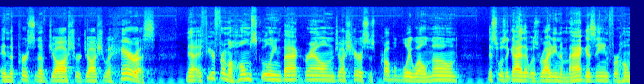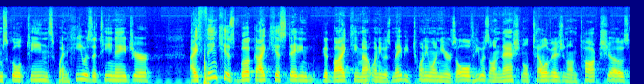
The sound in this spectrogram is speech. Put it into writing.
in the person of Josh or Joshua Harris. Now, if you're from a homeschooling background, Josh Harris is probably well known. This was a guy that was writing a magazine for homeschooled teens when he was a teenager. I think his book, I Kissed Dating Goodbye, came out when he was maybe 21 years old. He was on national television, on talk shows.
